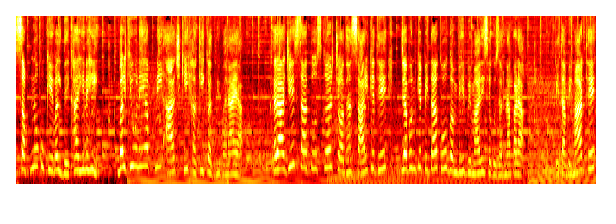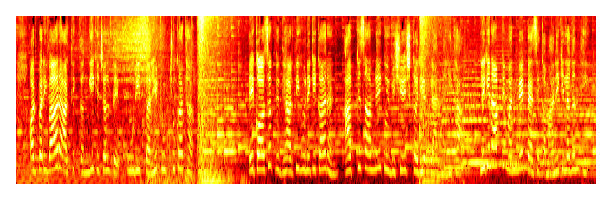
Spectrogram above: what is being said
सपनों को केवल देखा ही नहीं, बल्कि उन्हें अपनी आज की हकीकत भी बनाया। राजेश सातोस्कर 14 साल के थे जब उनके पिता को गंभीर बीमारी से गुजरना पड़ा। पिता बीमार थे और परिवार आर्थिक तंगी के चलते पूरी तरह टूट चुका था। एक औसत विद्यार्थी होने के कारण आपके सामने कोई विशेष करियर प्लान नहीं था, लेकिन आपके मन में पैसे कमाने की लगन थी।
